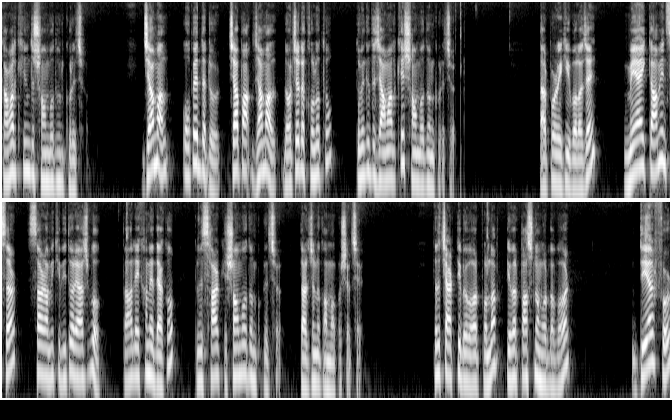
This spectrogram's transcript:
কামালকে কিন্তু সম্বোধন করেছ। Jamal open the door Jamal, দরজাটা খোলো তো। তুমি কিন্তু জামালকে সম্বোধন করেছ। তারপরে কি বলা যায়? May I come in sir sir আমি কি ভিতরে আসব? তাহলে এখানে দেখো, তুমি স্যারকে সম্বোধন করেছ। তার জন্য কমা বসেছে। তাহলে চারটি ব্যবহার করলাম। এবার পাঁচ নম্বর ব্যবহার। Therefore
